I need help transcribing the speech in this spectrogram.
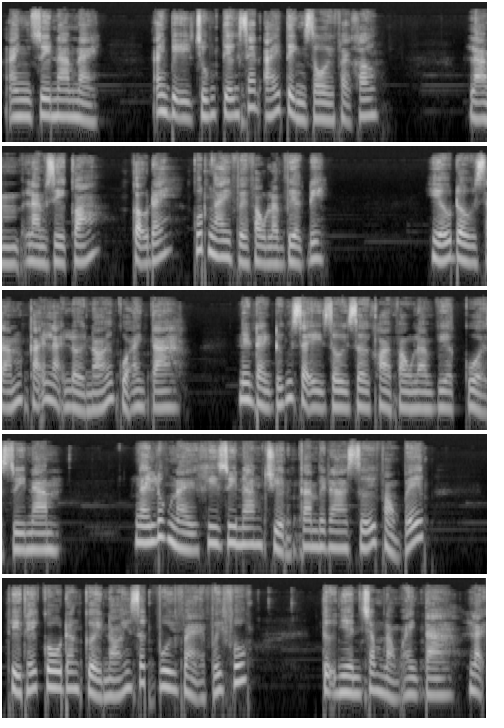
anh Duy Nam này, anh bị trúng tiếng xét ái tình rồi phải không? Làm, làm gì có, cậu đấy, cút ngay về phòng làm việc đi. Hiếu đâu dám cãi lại lời nói của anh ta, nên đành đứng dậy rồi rời khỏi phòng làm việc của Duy Nam. Ngay lúc này khi Duy Nam chuyển camera dưới phòng bếp, thì thấy cô đang cười nói rất vui vẻ với Phúc. Tự nhiên trong lòng anh ta lại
